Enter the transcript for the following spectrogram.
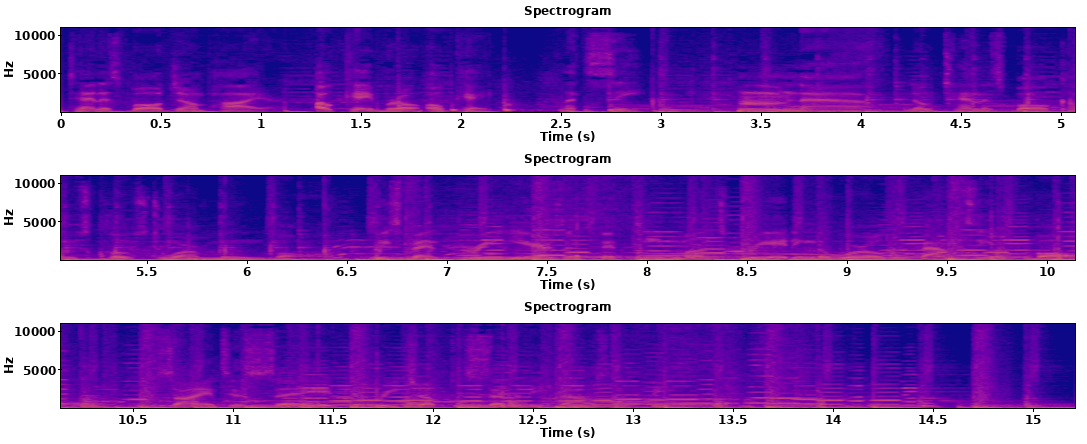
Tennis ball jump higher. Okay, bro, okay. Let's see. Hmm, nah. No tennis ball comes close to our moon ball. We spent three years and 15 months creating the world's bounciest ball. Scientists say it can reach up to 70,000 feet.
